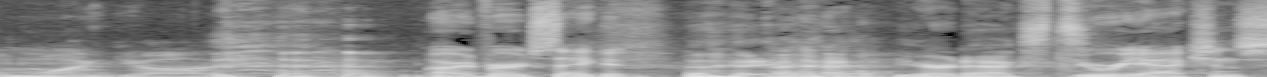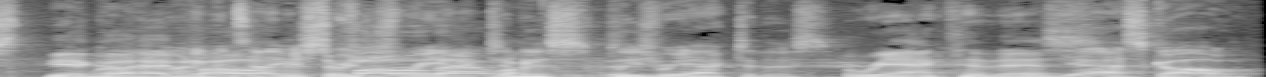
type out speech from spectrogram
Oh my god. All right, Verge, take it. You're next. Your reactions. Yeah, go ahead. Don't even tell your story. Just react to one. this. Please react to this. React to this. Yes, go.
